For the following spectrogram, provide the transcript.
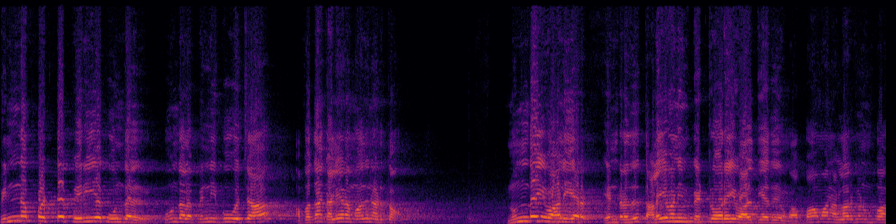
பின்னப்பட்ட பெரிய கூந்தல். கூந்தலை பின்னி பூ வச்சா அப்பதான் கல்யாணம் ஆகுதுன்னு அர்த்தம். நுந்தை வாலியர் என்றது தலைவனின் பெற்றோரை வாழ்த்தியது. உங்க அப்பா அம்மா நல்லா இருக்கணும்ப்பா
